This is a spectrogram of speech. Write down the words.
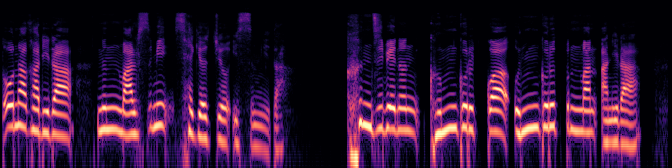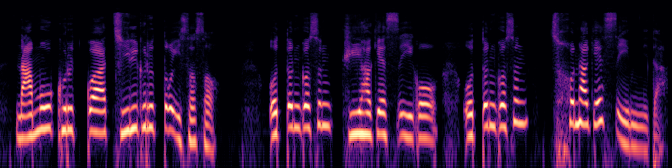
떠나가리라는 말씀이 새겨져 있습니다. 큰 집에는 금그릇과 은그릇뿐만 아니라 나무 그릇과 질 그릇도 있어서 어떤 것은 귀하게 쓰이고 어떤 것은 천하게 쓰입니다.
